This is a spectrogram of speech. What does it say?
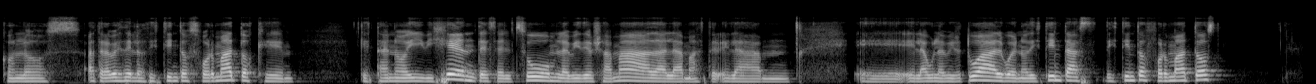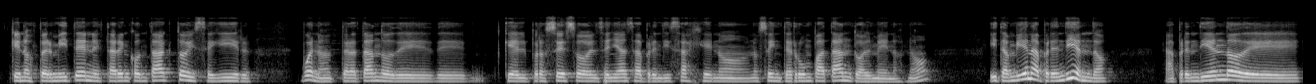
con los, a través de los distintos formatos que, que están hoy vigentes, el Zoom, la videollamada, la la, mm, eh, el aula virtual, bueno, distintas, distintos formatos que nos permiten estar en contacto y seguir, bueno, tratando de, que el proceso de enseñanza-aprendizaje no, no, se interrumpa tanto al menos, ¿no? Y también aprendiendo, aprendiendo de,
